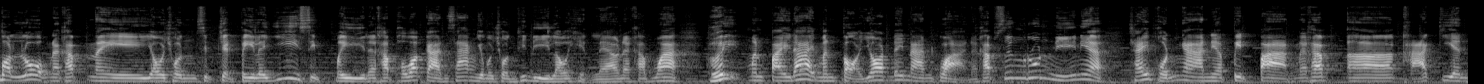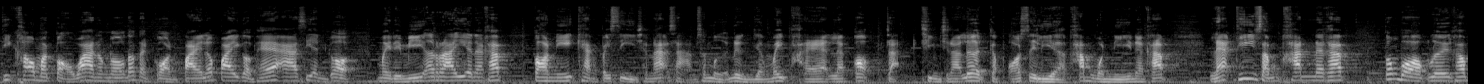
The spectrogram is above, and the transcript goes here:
บอลโลกนะครับในเยาวชน 17 ปีและ 20 ปีนะครับเพราะว่าการสร้างเยาวชนที่ดีเราเห็นแล้วนะครับว่าเฮ้ยมันไปได้มันต่อยอดได้นานกว่านะครับซึ่งรุ่นนี้เนี่ยใช้ผลงานเนี่ยปิดปากนะครับขาเกียนที่เข้ามาต่อว่าน้องๆตั้งแต่ก่อนไปแล้วไปก็แพ้อาเซียนก็ไม่ได้มีอะไรนะครับ ตอนนี้แข่งไป 4 ชนะ 3 เสมอ 1 ยังไม่แพ้และก็จะชิงชนะเลิศกับออสเตรเลียค่ำวันนี้นะครับ และที่สำคัญนะครับ ต้องบอกเลยครับ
